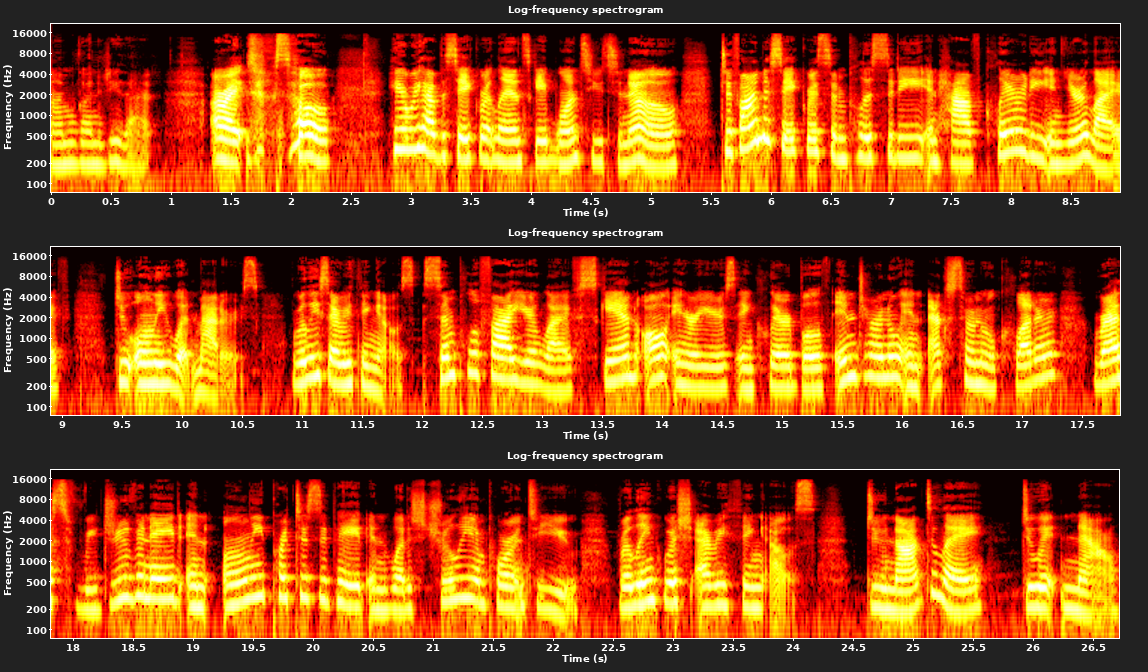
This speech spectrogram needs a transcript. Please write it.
I'm going to do that. All right, so here we have the sacred landscape wants you to know to find a sacred simplicity and have clarity in your life, do only what matters. Release everything else. Simplify your life. Scan all areas and clear both internal and external clutter. Rest, rejuvenate, and only participate in what is truly important to you. Relinquish everything else. Do not delay. Do it now.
